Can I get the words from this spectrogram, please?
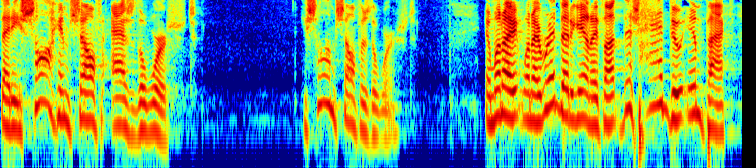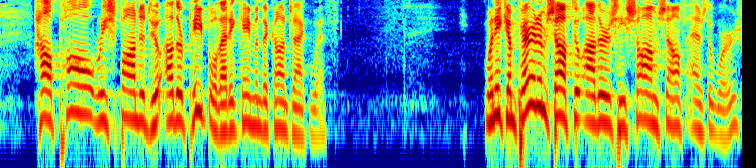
that he saw himself as the worst. He saw himself as the worst. And when I, when I read that again, I thought this had to impact how Paul responded to other people that he came into contact with. When he compared himself to others, he saw himself as the worst.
